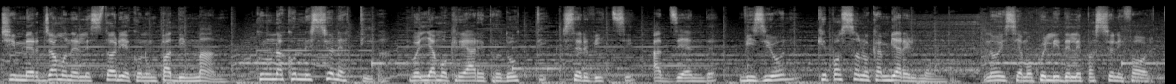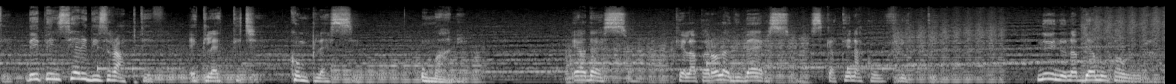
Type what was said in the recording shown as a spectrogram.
Ci immergiamo nelle storie con un pad in mano, con una connessione attiva. Vogliamo creare prodotti, servizi, aziende, visioni che possano cambiare il mondo. Noi siamo quelli delle passioni forti, dei pensieri disruptive, eclettici, complessi, umani. E adesso che la parola diverso scatena conflitti, noi non abbiamo paura.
